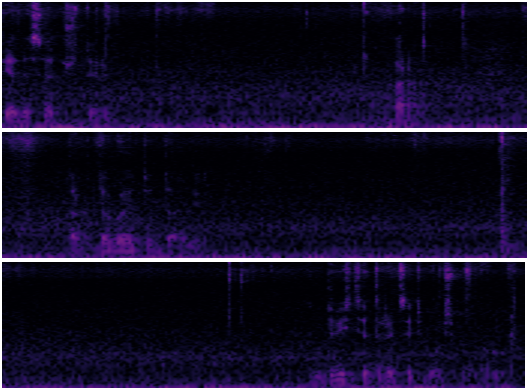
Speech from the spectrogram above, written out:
54. Гаразд. Так, давайте далі. 238 номер.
